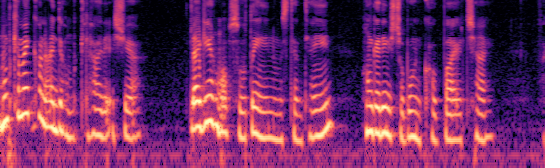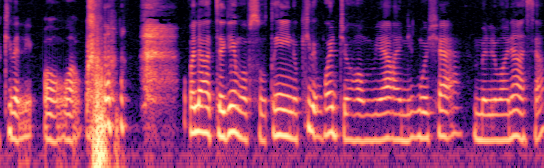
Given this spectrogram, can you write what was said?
ممكن ما يكون عندهم كل هذه الأشياء. تلاقيهم مبسوطين ومستمتعين. هم قاعدين يشربون كوباية شاي. فكذا اللي أوه واو. ولا تلاقيهم مبسوطين وكذا وجههم يعني مشع من الوناسة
